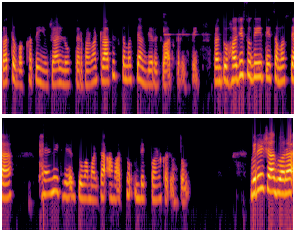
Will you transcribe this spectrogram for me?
ગત વખતે યોજાયેલ લોક દરબારમાં ટ્રાફિક સમસ્યા અંગે રજૂઆત કરી હતી. પરંતુ હજી સુધી તે સમસ્યા ઠેરની ઠેર જોવા મળતા આ વાતનો ઉલ્લેખ પણ કર્યો હતો. વિરેન શાહ દ્વારા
